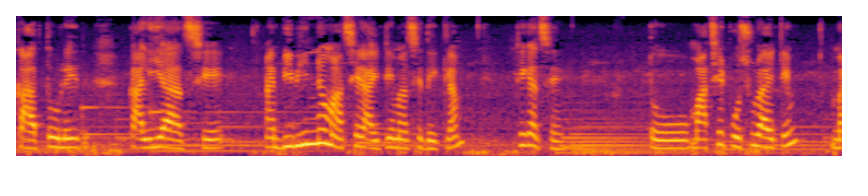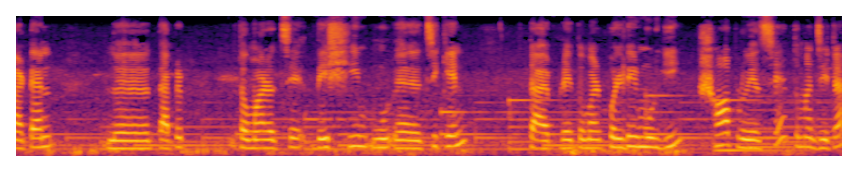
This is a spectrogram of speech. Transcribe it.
কাতলের কালিয়া আছে বিভিন্ন মাছের আইটেম আছে দেখলাম, ঠিক আছে? তো মাছের প্রচুর আইটেম মাটন তারপরে তোমার হচ্ছে দেশি চিকেন তারপরে তোমার পোলট্রির মুরগি, সব রয়েছে তোমার যেটা।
